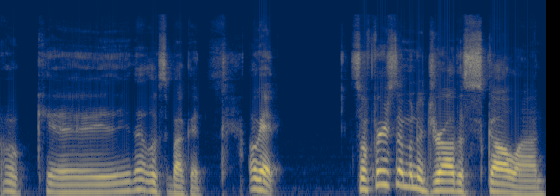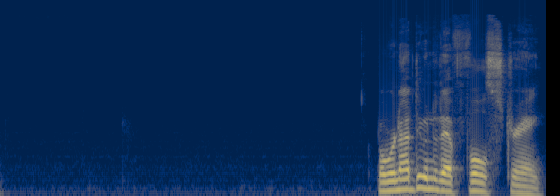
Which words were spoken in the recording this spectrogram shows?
Okay, that looks about good. Okay, so first I'm going to draw the skull on. But we're not doing it at full strength.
